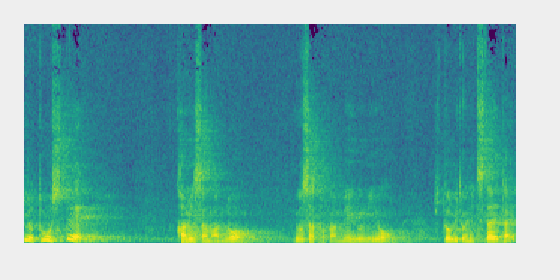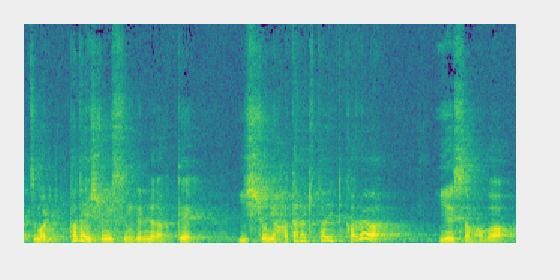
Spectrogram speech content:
人を通して神様の良さとか恵みを人々に伝えたい。つまりただ一緒に住んでるんじゃなくて一緒に働きたいからイエス様は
